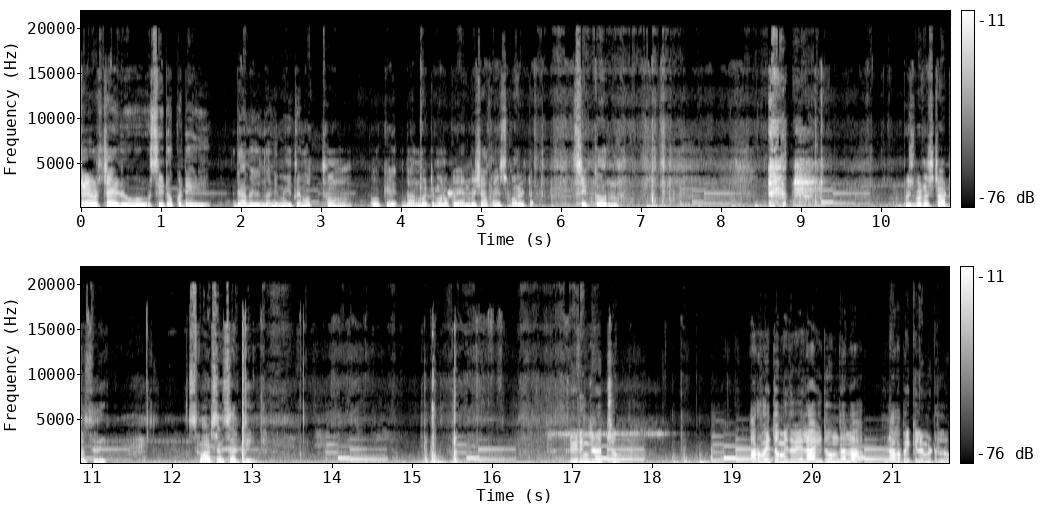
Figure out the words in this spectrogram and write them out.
డ్రైవర్ సైడ్ సీట్ ఒక్కటి డ్యామేజ్ ఉందండి. మిగతా మొత్తం ఓకే దాన్ని బట్టి మనం ఒక ఎనభై శాతం వేసుకోవాలి. సీట్ కవర్లు పుష్ బటన్ స్టార్ట్ వస్తుంది. స్మార్ట్ సెన్సార్కి రీడింగ్ చూడొచ్చు. అరవై తొమ్మిది వేల ఐదు వందల నలభై కిలోమీటర్లు.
